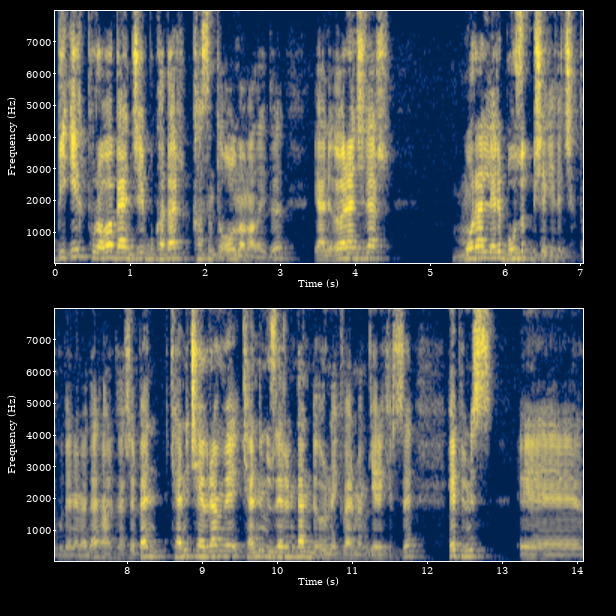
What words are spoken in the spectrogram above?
Bir ilk prova bence bu kadar kasıntı olmamalıydı. Yani öğrenciler moralleri bozuk bir şekilde çıktı bu denemeden arkadaşlar. Ben kendi çevrem ve kendim üzerinden de örnek vermem gerekirse hepimiz eee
